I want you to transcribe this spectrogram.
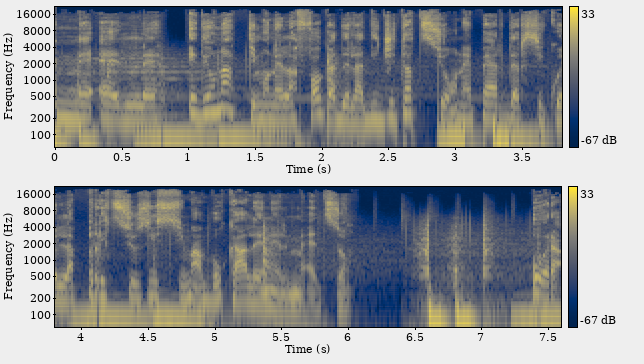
.ml ed è un attimo nella foga della digitazione perdersi quella preziosissima vocale nel mezzo. Ora,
